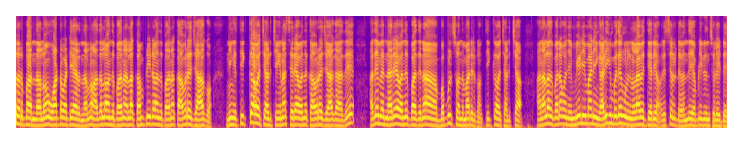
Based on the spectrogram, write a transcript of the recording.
சொரப்பாக இருந்தாலும் ஓட்ட வாட்டியாக இருந்தாலும் அதெல்லாம் வந்து பார்த்தீங்கன்னா நல்லா கம்ப்ளீட்டாக வந்து பார்த்தீங்கன்னா கவரேஜ் ஆகும். நீங்கள் திக்காக வச்சு அடிச்சிங்கன்னா சரியாக வந்து கவரேஜ் ஆகாது. அதேமாதிரி நிறையா வந்து பார்த்தீங்கன்னா பபுள்ஸ் வந்த மாதிரி இருக்கும் திக்காக வச்சு அடித்தா அதனால் வந்து பார்த்தீங்கன்னா கொஞ்சம் மீடியமாக நீங்கள் அடிக்கும்போதே உங்களுக்கு நல்லாவே தெரியும் ரிசல்ட் வந்து எப்படி இருக்குதுன்னு சொல்லிட்டு.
